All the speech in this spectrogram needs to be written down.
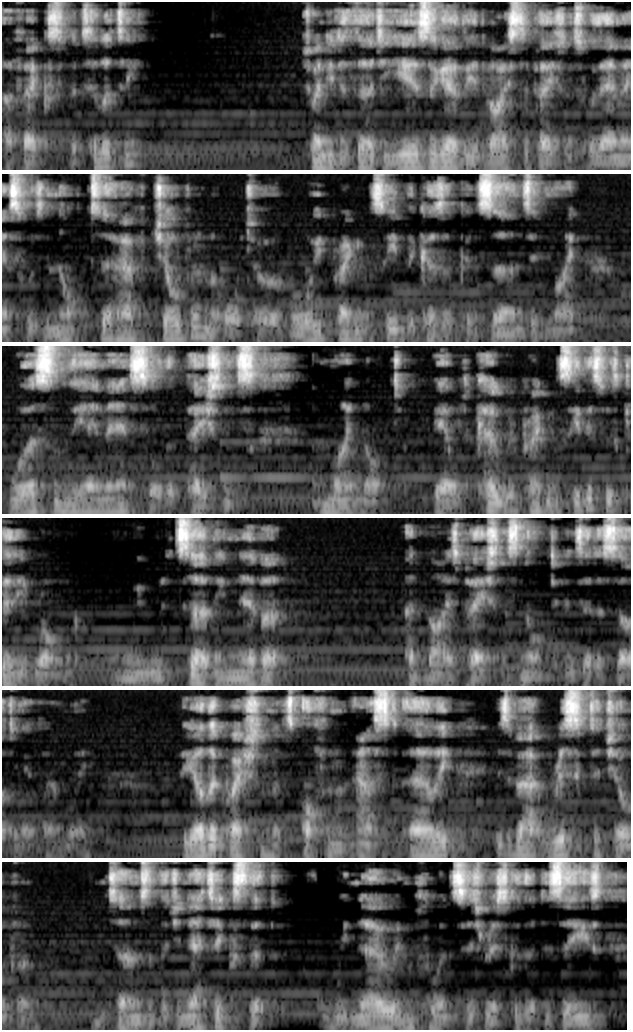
affects fertility. 20 to 30 years ago, the advice to patients with MS was not to have children or to avoid pregnancy because of concerns it might worsen the MS or that patients might not be able to cope with pregnancy. This was clearly wrong, and we would certainly never advise patients not to consider starting a family. The other question that's often asked early is about risk to children in terms of the genetics that we know influences risk of the disease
